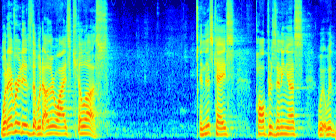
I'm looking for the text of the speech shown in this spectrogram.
whatever it is that would otherwise kill us. In this case, Paul presenting us with,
